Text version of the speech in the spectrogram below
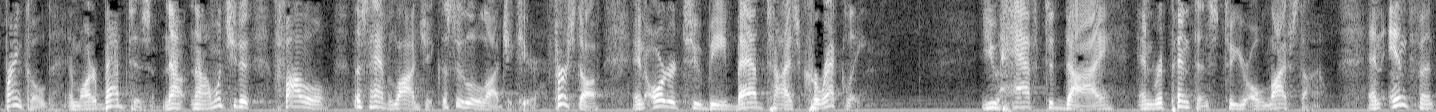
sprinkled in water baptism. Now, now I want you to follow. Let's have logic. Let's do a little logic here. First off, in order to be baptized correctly, you have to die in repentance to your old lifestyle. An infant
